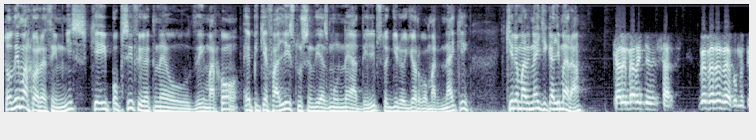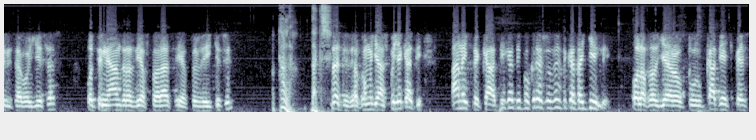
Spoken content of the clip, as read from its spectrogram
το Δήμαρχο Ρεθύμνης και υποψήφιο εκ νέου Δήμαρχο επικεφαλής του συνδυασμού Νέα Αντίληψη τον κύριο Γιώργο Μαρινάκη. Κύριε Μαρινάκη καλημέρα. Καλημέρα και σε εσάς. Βέβαια δεν δέχομαι την εισαγωγή σας ότι είναι άντρα διαφθοράς η αυτοδιοίκηση. Καλά. Εντάξει. Δεν τη δέχομαι για να σου πω για κάτι. Αν έχετε κάτι, είχατε υποχρέωση να δείτε καταγγείλει όλα αυτά τα γέρο που κάτι έχει πέσει,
